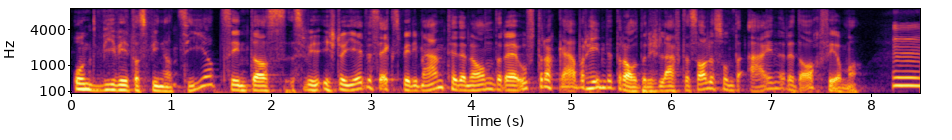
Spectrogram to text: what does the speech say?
Und wie wird das finanziert? Sind das, ist da jedes Experiment hat einen anderen Auftraggeber hinter dran oder läuft das alles unter einer Dachfirma? Mm,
